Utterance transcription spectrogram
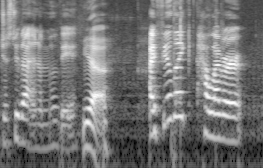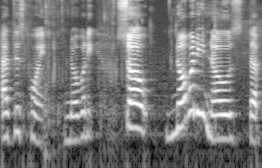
just do that in a movie. Yeah, I feel like, however, at this point, nobody. So nobody knows that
